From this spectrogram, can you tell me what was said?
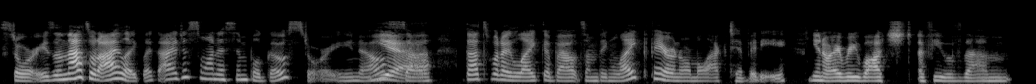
stories. And that's what I like. Like I just want a simple ghost story, you know? Yeah. So that's what I like about something like paranormal activity. You know, I rewatched a few of them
